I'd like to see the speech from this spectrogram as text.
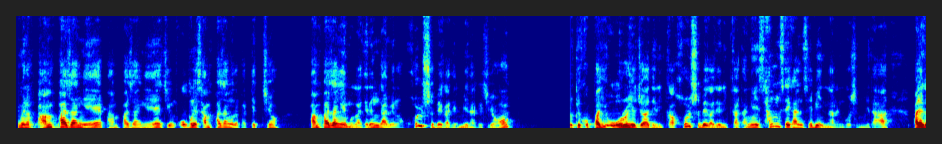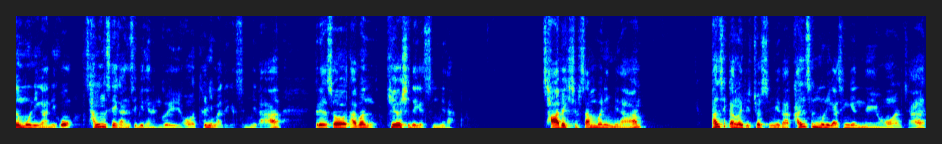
그러면은 반파장에, 반파장에 지금 5분의 3파장으로 바뀌었죠. 반파장에 뭐가 되는가 하면 홀수배가 됩니다. 그죠? 이렇게 곱하기 5를 해줘야 되니까 홀수배가 되니까 당연히 상세 간섭이 있다는 곳입니다. 밝은 무늬가 아니고 상세 간섭이 되는 거예요. 틀린 말 되겠습니다. 그래서 답은 기엇이 되겠습니다. 413번입니다. 단색강을 비추었습니다. 간섭 무늬가 생겼네요. 자,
